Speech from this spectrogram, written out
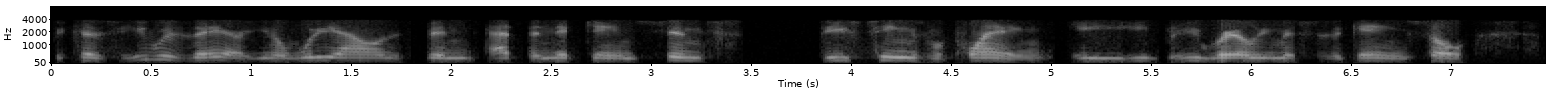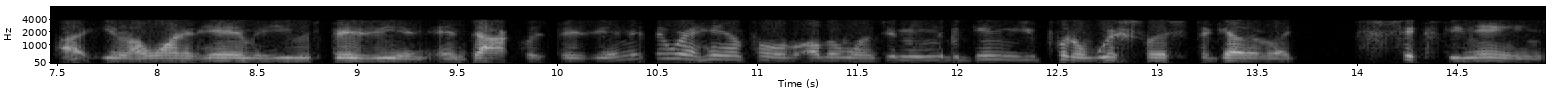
because he was there. You know, Woody Allen has been at the Knick game since these teams were playing. He he he rarely misses a game. So, uh, you know, I wanted him. He was busy, and, and Doc was busy, and there were a handful of other ones. I mean, in the beginning, you put a wish list together like 60 names,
